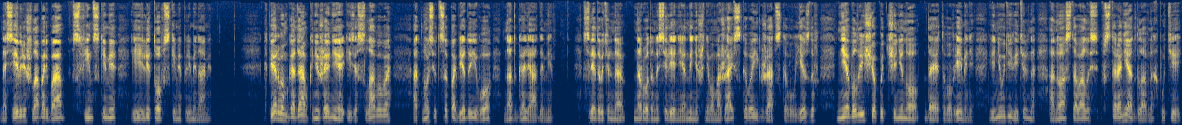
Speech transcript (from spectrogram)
На севере шла борьба с финскими и литовскими племенами. К первым годам княжения Изяславова относится победа его над Галядами. Следовательно, народонаселение нынешнего Можайского и Гжатского уездов не было еще подчинено до этого времени, и неудивительно, оно оставалось в стороне от главных путей,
